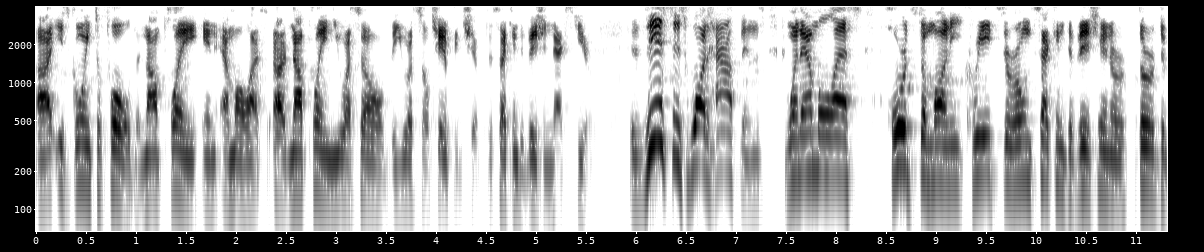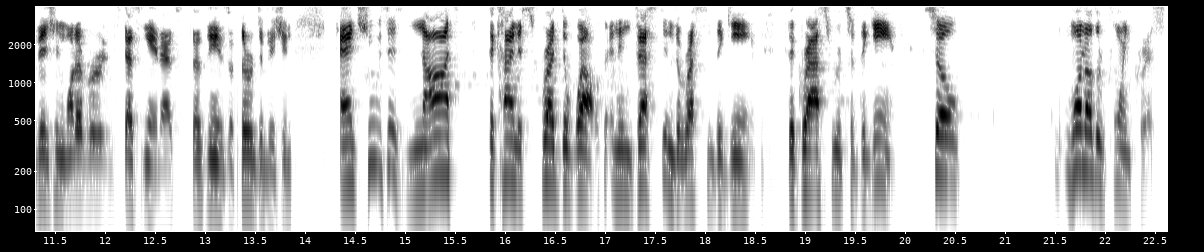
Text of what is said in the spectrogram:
uh, is going to fold and not play in MLS, uh, not play in USL, the USL Championship, the second division next year. This is what happens when MLS hoards the money, creates their own second division or third division, whatever it's designated as, designated as a third division, and chooses not to kind of spread the wealth and invest in the rest of the game, the grassroots of the game. So one other point, Chris.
